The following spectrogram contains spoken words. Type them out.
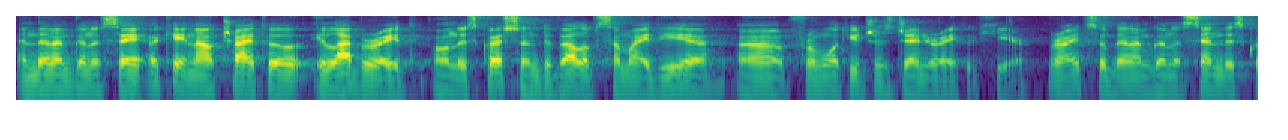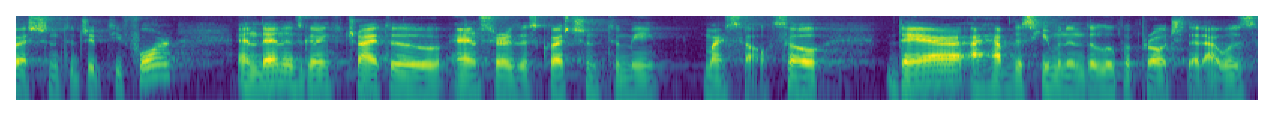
and then I'm going to say, okay, now try to elaborate on this question, develop some idea uh, from what you just generated here, right? So then I'm going to send this question to GPT-4, and then it's going to try to answer this question to me myself. So there I have this human in the loop approach that I was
